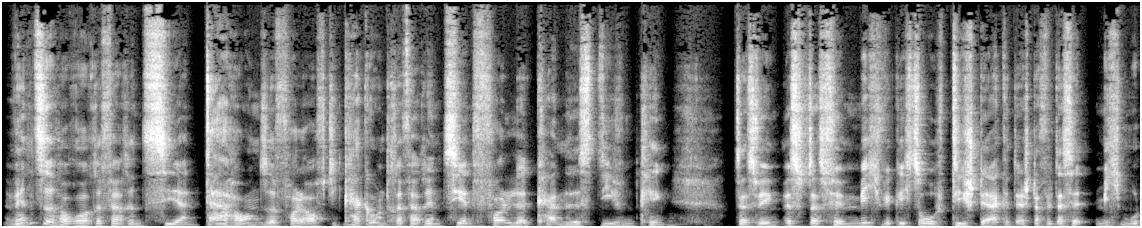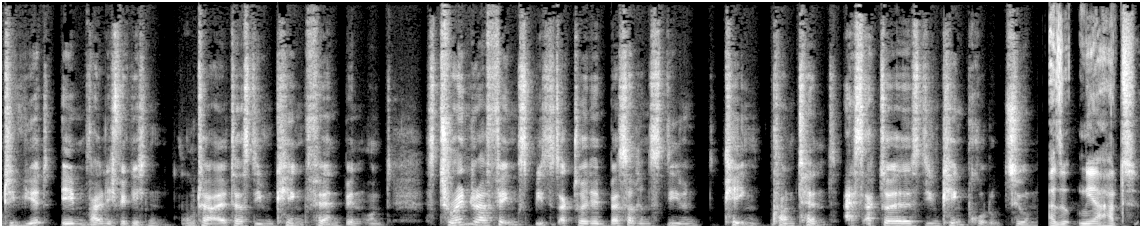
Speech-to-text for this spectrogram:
Wenn sie Horror referenzieren, da hauen sie voll auf die Kacke und referenzieren volle Kanne Stephen King. Deswegen ist das für mich wirklich so die Stärke der Staffel, dass er mich motiviert, eben weil ich wirklich ein guter alter Stephen King-Fan bin und Stranger Things bietet aktuell den besseren Stephen King-Content als aktuelle Stephen King-Produktion. Also mir hat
